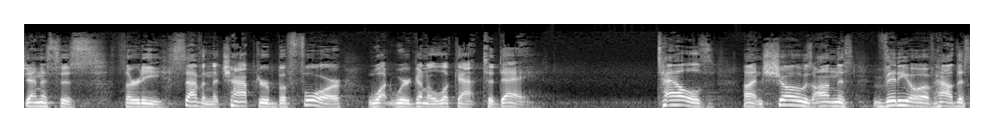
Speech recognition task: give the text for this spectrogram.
Genesis 37, the chapter before what we're going to look at today. Tells and shows on this video of how this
